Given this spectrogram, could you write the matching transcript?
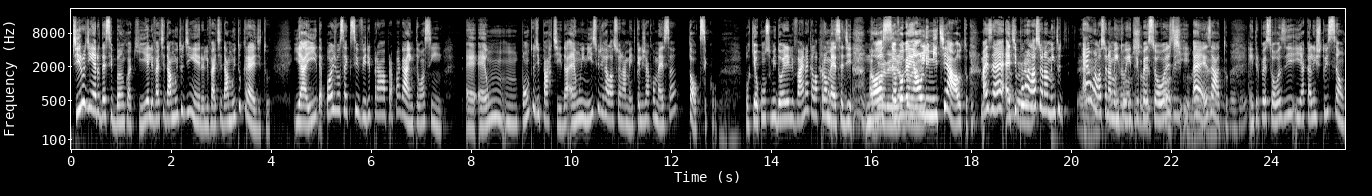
tira o dinheiro desse banco aqui, ele vai te dar muito dinheiro, ele vai te dar muito crédito. E aí, depois você que se vire para pagar. Então, assim, é, é um, um, ponto de partida, é um início de relacionamento que ele já começa tóxico. É. Porque o consumidor, ele vai naquela promessa de, nossa, adorei, eu vou adorei. ganhar um limite alto. Mas é, é tipo um relacionamento é, é, um relacionamento, é um entre pessoas tóxico, e. Né? É, exato. Uhum. Entre pessoas e, e, aquela instituição.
